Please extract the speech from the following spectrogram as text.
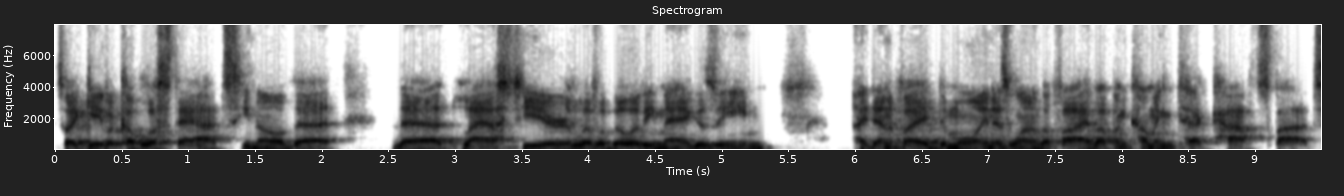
So I gave a couple of stats, you know, that that last year Livability magazine identified Des Moines as one of the five up and coming tech hotspots.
